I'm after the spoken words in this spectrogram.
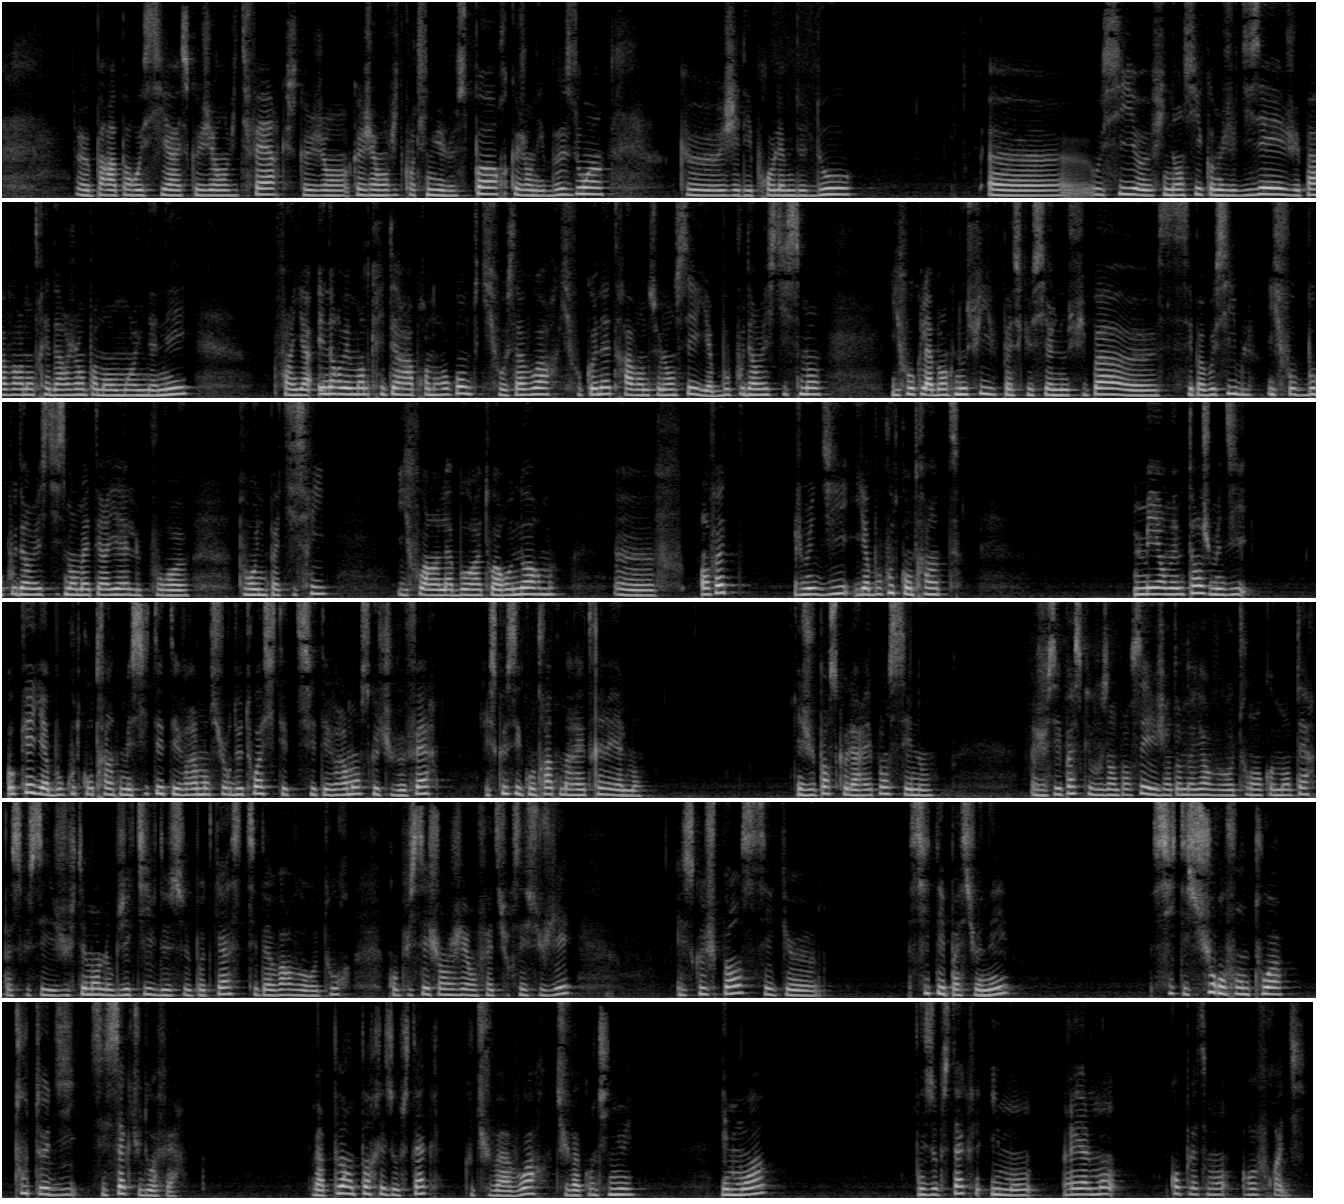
euh, par rapport aussi à ce que j'ai envie de faire, que j'ai envie de continuer le sport, que j'en ai besoin, que j'ai des problèmes de dos, aussi euh, financier, comme je le disais, je vais pas avoir d'entrée d'argent pendant au moins une année. Enfin, il y a énormément de critères à prendre en compte qu'il faut savoir, qu'il faut connaître avant de se lancer. Il y a beaucoup d'investissements. il faut que la banque nous suive parce que si elle ne nous suit pas, euh, c'est pas possible. Il faut beaucoup d'investissement matériel pour, euh, pour une pâtisserie. Il faut un laboratoire aux normes. Euh, en fait, je me dis, il y a beaucoup de contraintes. Mais en même temps, je me dis, ok, il y a beaucoup de contraintes, mais si tu vraiment sûr de toi, si c'était vraiment ce que tu veux faire, est-ce que ces contraintes m'arrêteraient réellement? Et je pense que la réponse, c'est non. Je ne sais pas ce que vous en pensez et j'attends d'ailleurs vos retours en commentaire parce que c'est justement l'objectif de ce podcast, c'est d'avoir vos retours, qu'on puisse échanger en fait sur ces sujets. Et ce que je pense, c'est que si tu es passionné, si tu sûr au fond de toi, tout te dit c'est ça que tu dois faire. Bah, peu importe les obstacles que tu vas avoir, tu vas continuer. Et moi, les obstacles, ils m'ont réellement complètement refroidi.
